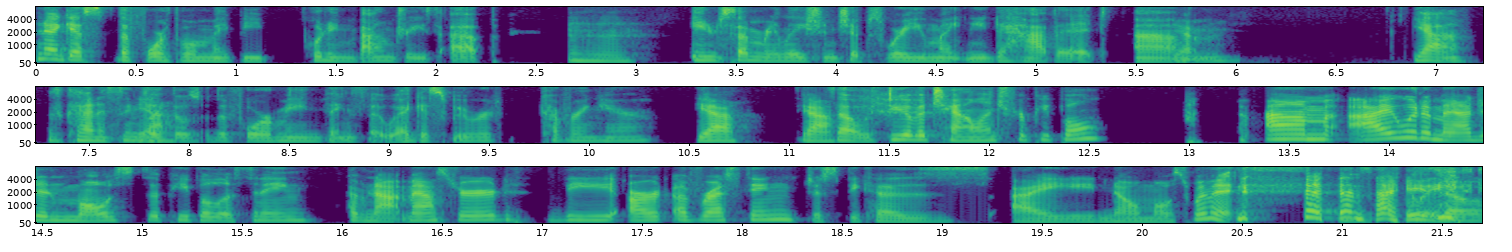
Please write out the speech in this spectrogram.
and I guess the fourth one might be putting boundaries up Mhm. in some relationships where you might need to have it. Um yeah, it kind of seems Yeah. like those are the four main things that I guess we were covering here. Yeah. Yeah. So do you have a challenge for people? Um, I would imagine most of the people listening have not mastered the art of resting just because I know most women. Exactly. know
